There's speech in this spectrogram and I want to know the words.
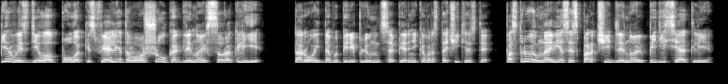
Первый сделал полок из фиолетового шелка длиной в 40 ли. Второй, дабы переплюнуть соперника в расточительстве, построил навес из парчи длиной 50 ли.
